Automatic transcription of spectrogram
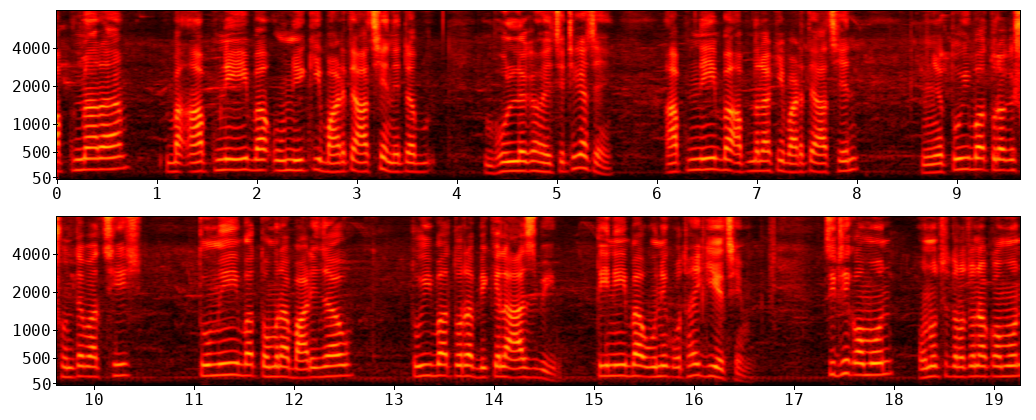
আপনারা বা আপনি বা উনি কি বাড়িতে আছেন? এটা ভুল লেখা হয়েছে, ঠিক আছে? আপনি বা আপনারা কি বাড়িতে আছেন? তুই বা তোরাকে শুনতে পাচ্ছিস। তুমি বা তোমরা বাড়ি যাও। তুই বা তোরা বিকেলে আসবি। তিনি বা উনি কোথায় গিয়েছে চিঠি কমন অনুচ্ছেদ রচনা কমন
